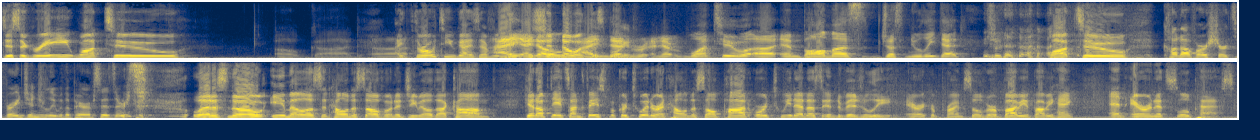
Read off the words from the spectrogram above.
disagree, want to. Oh God. Uh, I throw it to you guys every I, week. I You know. should know at I this point. never, I never want to uh, embalm us just newly dead. Want to Cut off our shirts very gingerly with a pair of scissors. let us know. Email us at hellinacellphone at gmail.com. Get updates on Facebook or Twitter at hellinacellpod or tweet at us individually. Eric at Prime Silver, Bobby at Bobby Hank, and Aaron at Slow Pass.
